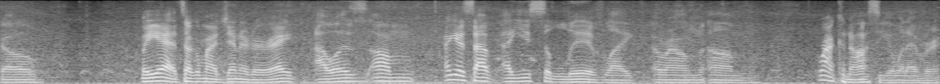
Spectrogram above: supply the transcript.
Go. But yeah, talking about janitor, right? I was, um, I guess I, I used to live like around, um, around Canarsie or whatever.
